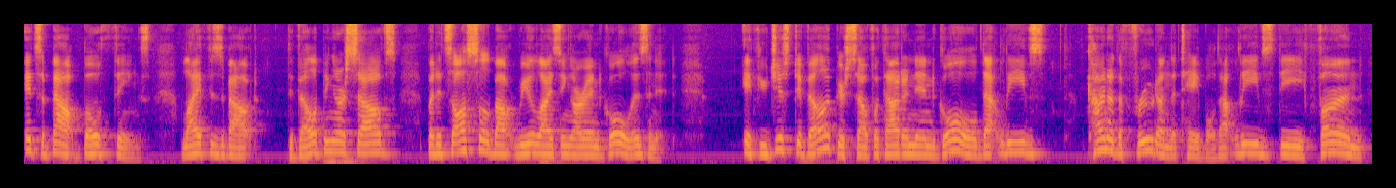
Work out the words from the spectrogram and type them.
It's about both things. Life is about developing ourselves, but it's also about realizing our end goal, isn't it? If you just develop yourself without an end goal, that leaves kind of the fruit on the table. That leaves the fun,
